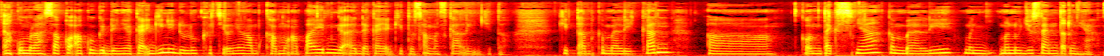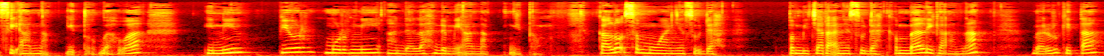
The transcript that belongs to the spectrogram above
aku merasa kok aku gedenya kayak gini dulu kecilnya kamu kamu apain nggak ada kayak gitu sama sekali gitu kita kembalikan uh, konteksnya kembali men menuju senternya si anak gitu bahwa ini pure murni adalah demi anak gitu kalau semuanya sudah pembicaraannya sudah kembali ke anak baru kita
